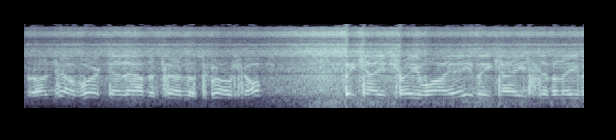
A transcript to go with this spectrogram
Roger, I've worked that out to turn the squelch off. VK3YE, VK7EV.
